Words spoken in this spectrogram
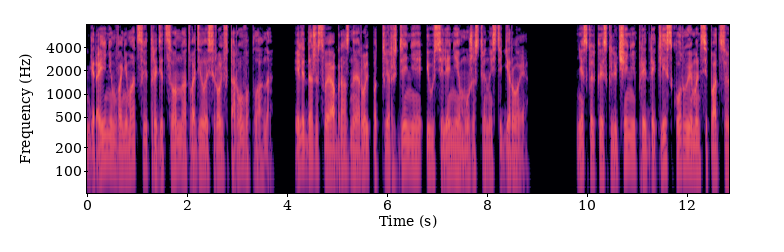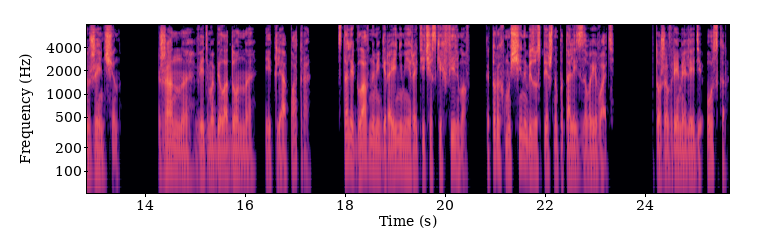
героиням в анимации традиционно отводилась роль второго плана или даже своеобразная роль подтверждения и усиления мужественности героя. Несколько исключений предрекли скорую эмансипацию женщин. Жанна, ведьма Беладонна и Клеопатра стали главными героинями эротических фильмов, которых мужчины безуспешно пытались завоевать. В то же время леди Оскар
